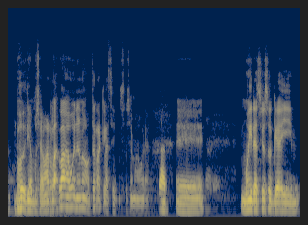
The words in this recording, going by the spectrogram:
podríamos llamarla. Ah, bueno, no, Terra Classic se llama ahora. Claro. Eh, muy gracioso que hay,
